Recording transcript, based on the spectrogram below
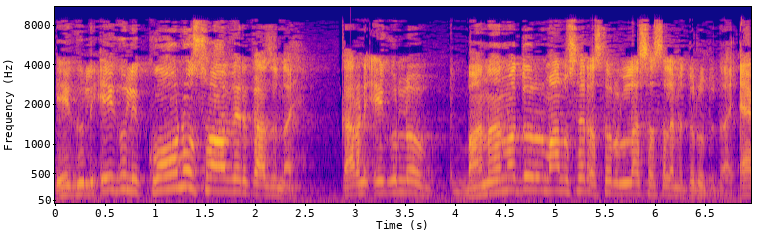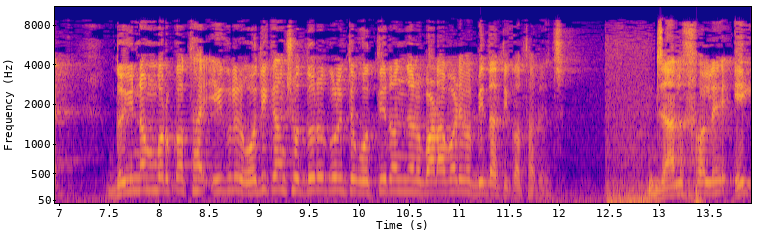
এগুলি এগুলি কোন স্বভাবের কাজ নয়। কারণ এগুলো বানানো মানুষের রসুল্লাহামের দরুদ নয়। এক, দুই নম্বর কথা, এগুলির অধিকাংশ দূরগুলিতে অতিরঞ্জন, বাড়াবাড়ি বা বিদাতি কথা রয়েছে। যার ফলে এই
